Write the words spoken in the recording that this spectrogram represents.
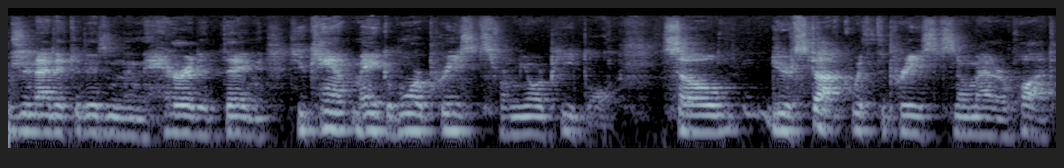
genetic, it is an inherited thing. You can't make more priests from your people. So you're stuck with the priests no matter what.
